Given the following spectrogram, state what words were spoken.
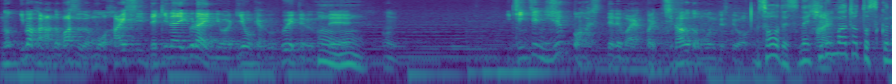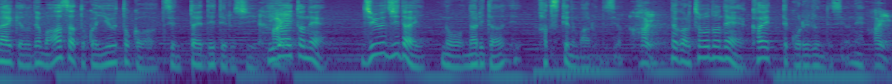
の今からあのバスがもう廃止できないぐらいには利用客増えてるので、うんうん。うん1日20本走ってればやっぱり違うと思うんですよ。そうですね。い。昼間ちょっと少ないけど、でも朝とか夕とかは絶対出てるし、はい。意外とね10時台の成田発っていうのもあるんですよ。はい。だからちょうどね帰ってこれるんですよね。はい。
